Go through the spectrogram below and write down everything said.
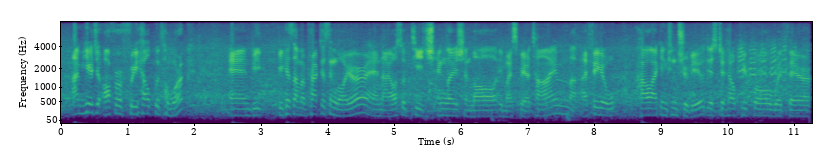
I'm here to offer free help with homework. And be, because I'm a practicing lawyer and I also teach English and law in my spare time, I figure how I can contribute is to help people with their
